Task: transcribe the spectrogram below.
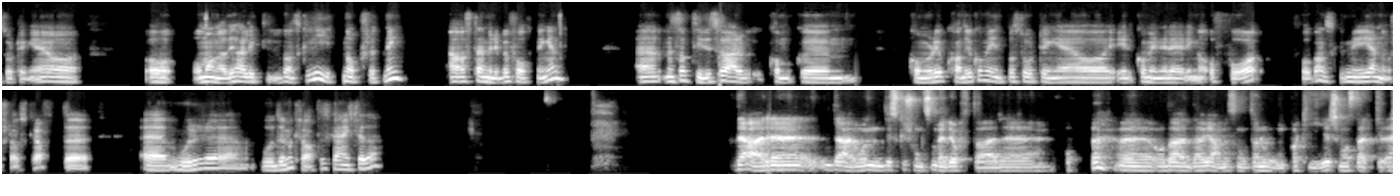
Stortinget. Og, og, og, mange av de har litt, ganske liten oppslutning av stemmer i befolkningen. Eh, men samtidig så er, kom, kommer de, kan de komme inn på Stortinget og komme inn i regjeringa og få, få, ganske mye gjennomslagskraft. Eh, hvor, hvor demokratisk er egentlig det? Det er, det er, jo en diskusjon som veldig ofte er oppe. og Det er, det er gjerne sånn at det er noen partier som har sterkere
